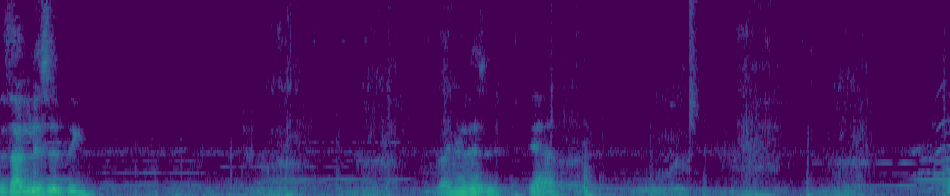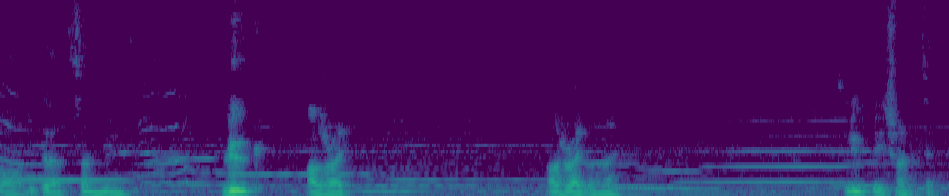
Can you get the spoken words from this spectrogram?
Is that lizard thing? That a lizard? Yeah. Oh, look at that sun moon. Luke, I was right. I was right, wasn't I? It's Luke that he's trying to protect.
